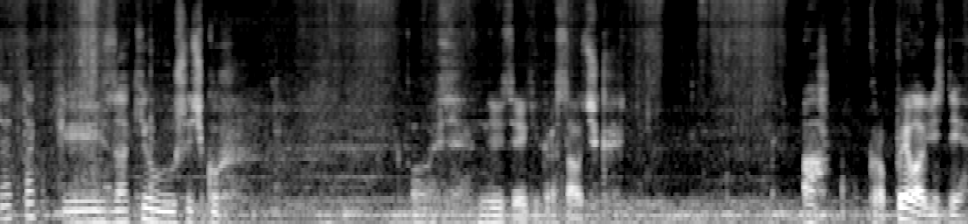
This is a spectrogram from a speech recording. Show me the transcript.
Це такий за кілушечку. Ось, дивіться, який красавчик. А, кропива везде.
